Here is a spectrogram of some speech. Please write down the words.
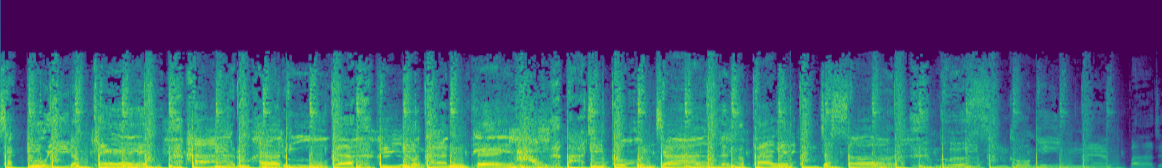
자꾸 이렇게 하루하루가 흘러가는데 혼자 방에 앉아서 무슨 고민에 빠져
